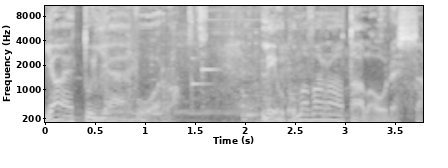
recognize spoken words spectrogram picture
Jaettu jäävuoro. Liukuma varaa taloudessa.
